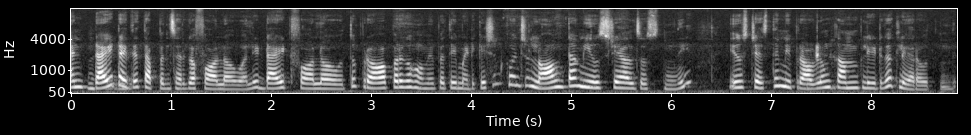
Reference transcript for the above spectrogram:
అండ్ డైట్ అయితే తప్పనిసరిగా ఫాలో అవ్వాలి. డైట్ ఫాలో అవుతూ ప్రాపర్గా హోమియోపతి మెడికేషన్ కొంచెం లాంగ్ టర్మ్ యూస్ చేయాల్సి వస్తుంది. యూస్ చేస్తే మీ ప్రాబ్లం కంప్లీట్గా క్లియర్ అవుతుంది.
